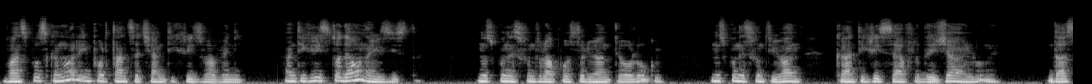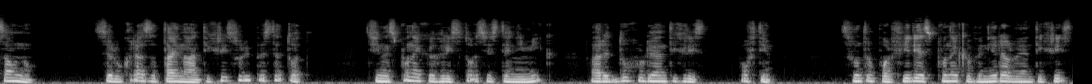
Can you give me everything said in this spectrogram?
V-am spus că nu are importanță ce Antichrist va veni. Antichrist totdeauna există. Nu spune Sfântul Apostol Ioan Teologul? Nu spune Sfântul Ioan că Antichrist se află deja în lume? Da sau nu? Se lucrează taina Antichristului peste tot. Cine spune că Hristos este nimic, are Duhul lui Antichrist. Poftim. Sfântul Porfirie spune că venirea lui Antichrist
